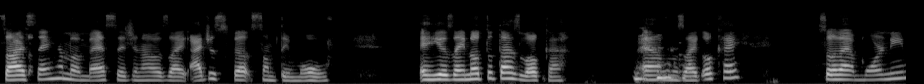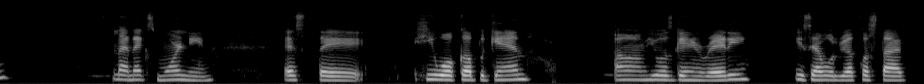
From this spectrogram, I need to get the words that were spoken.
So I sent him a message and I was like, I just felt something move. And he was like, no, tú estás loca. And I was like, okay. So that morning, the next morning, este, he woke up again. Um, he was getting ready y se volvió a acostar.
